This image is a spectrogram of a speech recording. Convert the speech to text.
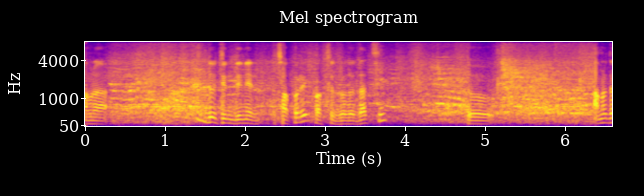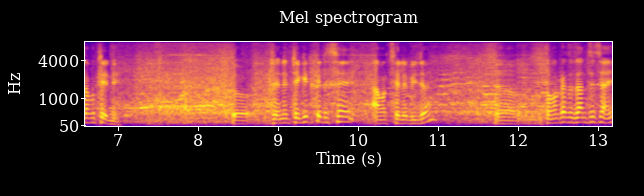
আমরা দুই তিন দিনের সফরে কক্সবাজার যাচ্ছি। তো আমরা যাব ট্রেনে। তো ট্রেনের টিকিট কেটেছে আমার ছেলে বিজয়। তো তোমার কাছে জানতে চাই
